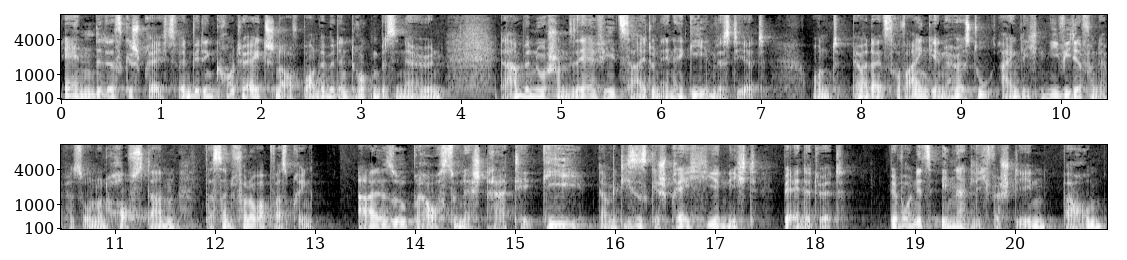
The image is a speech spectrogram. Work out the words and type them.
Ende des Gesprächs, wenn wir den Call to Action aufbauen, wenn wir den Druck ein bisschen erhöhen. Da haben wir nur schon sehr viel Zeit und Energie investiert. Und wenn wir da jetzt drauf eingehen, hörst du eigentlich nie wieder von der Person und hoffst dann, dass dein Follow-up was bringt. Also brauchst du eine Strategie, damit dieses Gespräch hier nicht beendet wird. Wir wollen jetzt inhaltlich verstehen, warum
